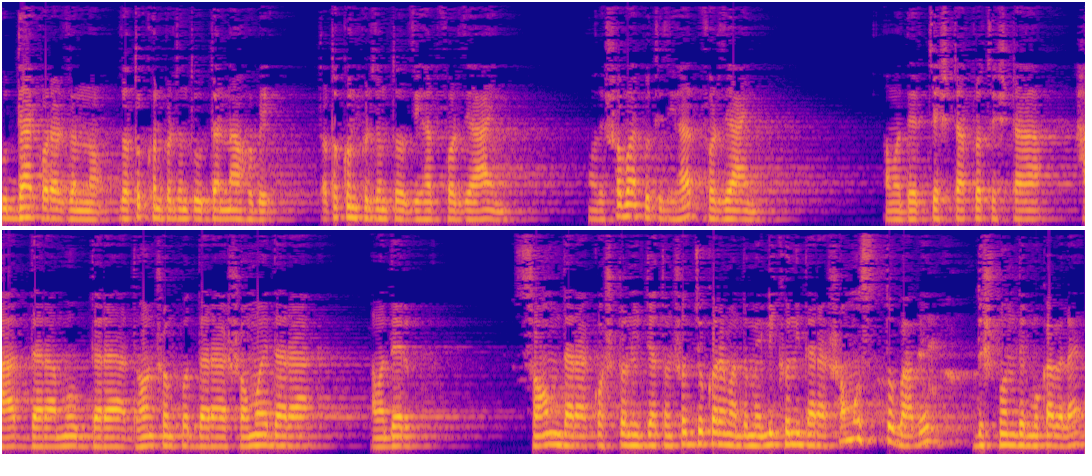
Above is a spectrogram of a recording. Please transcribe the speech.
উদ্ধার করার জন্য যতক্ষণ পর্যন্ত উদ্ধার না হবে, ততক্ষণ পর্যন্ত জিহাদ ফরজে আইন। আমাদের সবার প্রতি জিহাদ ফরজে আইন। আমাদের চেষ্টা, প্রচেষ্টা হাত দ্বারা, মুখ দ্বারা, ধন সম্পদ দ্বারা, সময় দ্বারা, আমাদের শ্রম দ্বারা, কষ্ট, নির্যাতন সহ্য করার মাধ্যমে, লিখনি দ্বারা, সমস্তভাবে দুশ্মনদের মোকাবেলায়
